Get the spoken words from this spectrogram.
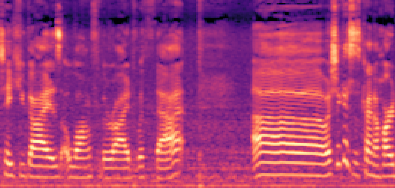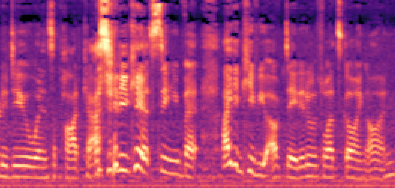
take you guys along for the ride with that. Uh, which I guess is kind of hard to do when it's a podcast and you can't see, but I can keep you updated with what's going on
